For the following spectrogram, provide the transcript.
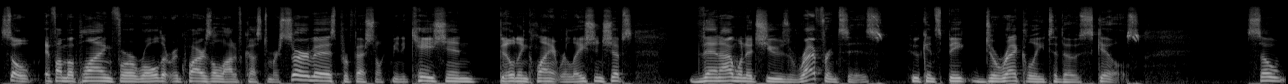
So, if I'm applying for a role that requires a lot of customer service, professional communication, building client relationships, then I want to choose references who can speak directly to those skills. So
